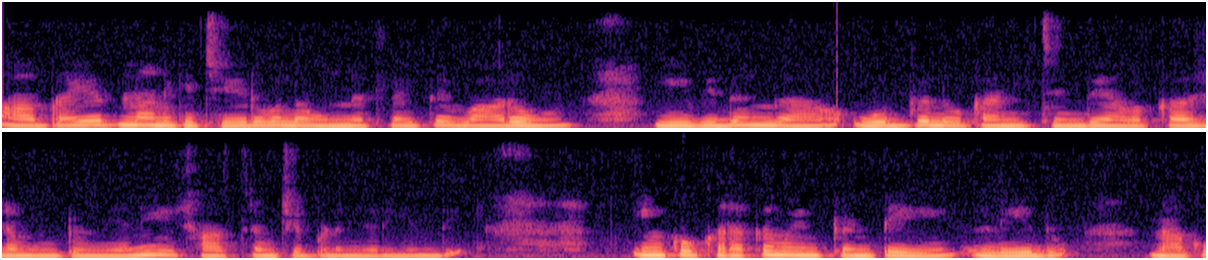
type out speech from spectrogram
ఆ ప్రయత్నానికి చేరువలో ఉన్నట్లయితే వారు ఈ విధంగా ఊర్ధ్వలోకానికి చెందే అవకాశం ఉంటుంది అని శాస్త్రం చెప్పడం జరిగింది. ఇంకొక రకం ఏంటంటే లేదు. నాకు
